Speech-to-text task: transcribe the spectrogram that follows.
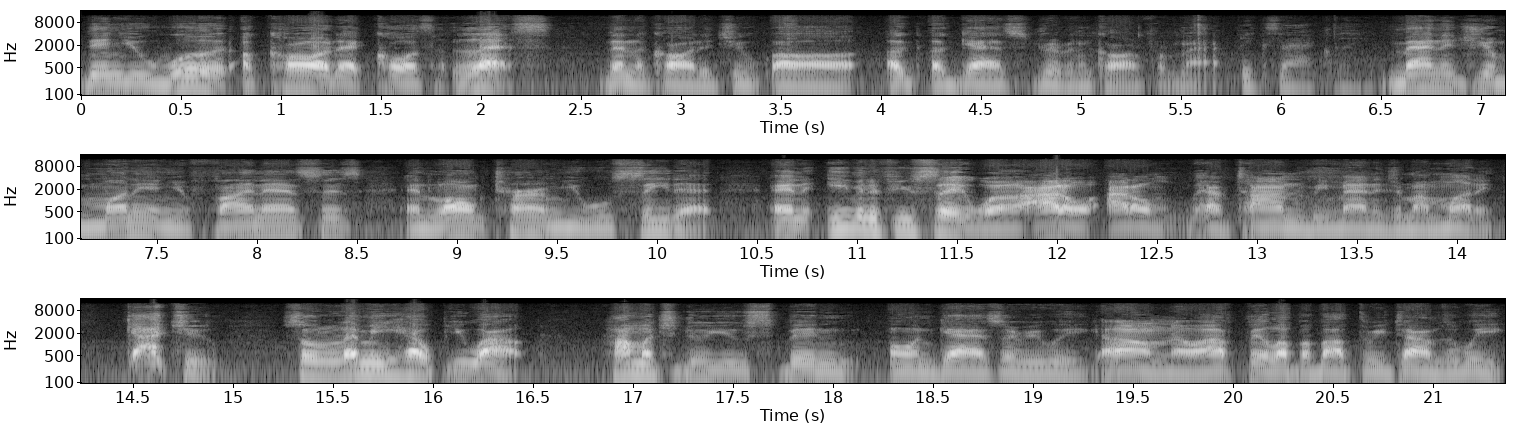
than you would a car that costs less than the car that you uh a, a gas driven car from that. Exactly. manage your money and your finances and long term you will see that. And even if you say well i don't i don't have time to be managing my money. Got you. So let me help you out how much do you spend on gas every week? I don't know. I fill up about three times a week.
